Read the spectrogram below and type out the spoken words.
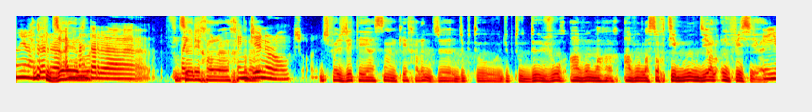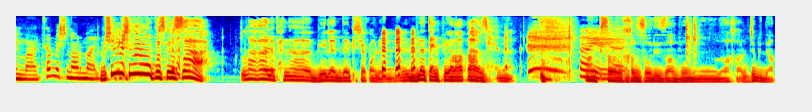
أنا نهضر أنا نهضر في الجزائر خاطر en général نشوف GTA 5 كي خرج جبتو جبتو deux jours avant avant la sortie mondiale officielle ايما انت مش normal ماشي مش normal parce que صح. الله غالب حنا بلاد داك شي يقولوا البلاد تاع ال piratage حنا نكسروا نخلصوا les abonnements والآخر. جبدة.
